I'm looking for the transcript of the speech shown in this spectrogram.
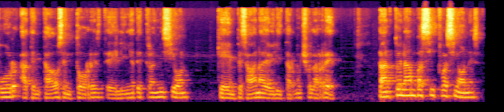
por atentados en torres de líneas de transmisión que empezaban a debilitar mucho la red. Tanto en ambas situaciones,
